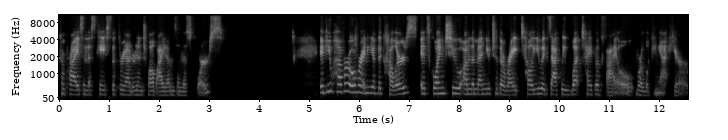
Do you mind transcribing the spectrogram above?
comprise, in this case, the 312 items in this course. If you hover over any of the colors, it's going to, on the menu to the right, tell you exactly what type of file we're looking at here.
